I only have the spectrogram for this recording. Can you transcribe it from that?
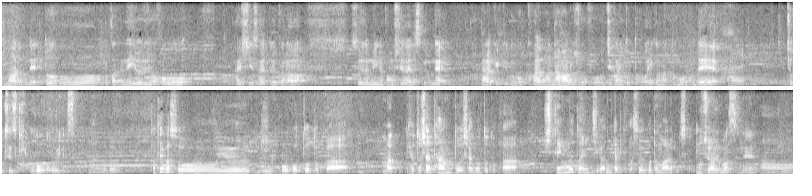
今はでもネットとかでねいろいろ情報配信されてるからそれでもいいのかもしれないですけどねただ結局僕はまあ生の情報を直に取った方がいいかなと思うのではい。直接聞く方が多いです。なるほど。例えばそういう銀行ごととかまあひょっとしたら担当者ごととか支店ごとに違ったりとかそういうこともあるんですか？もちろんありますよね。あ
